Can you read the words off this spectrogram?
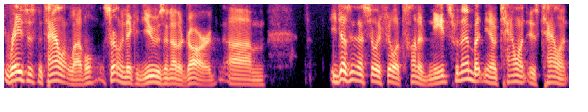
raises the talent level. Certainly, they could use another guard. Um, he doesn't necessarily feel a ton of needs for them, but you know, talent is talent.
